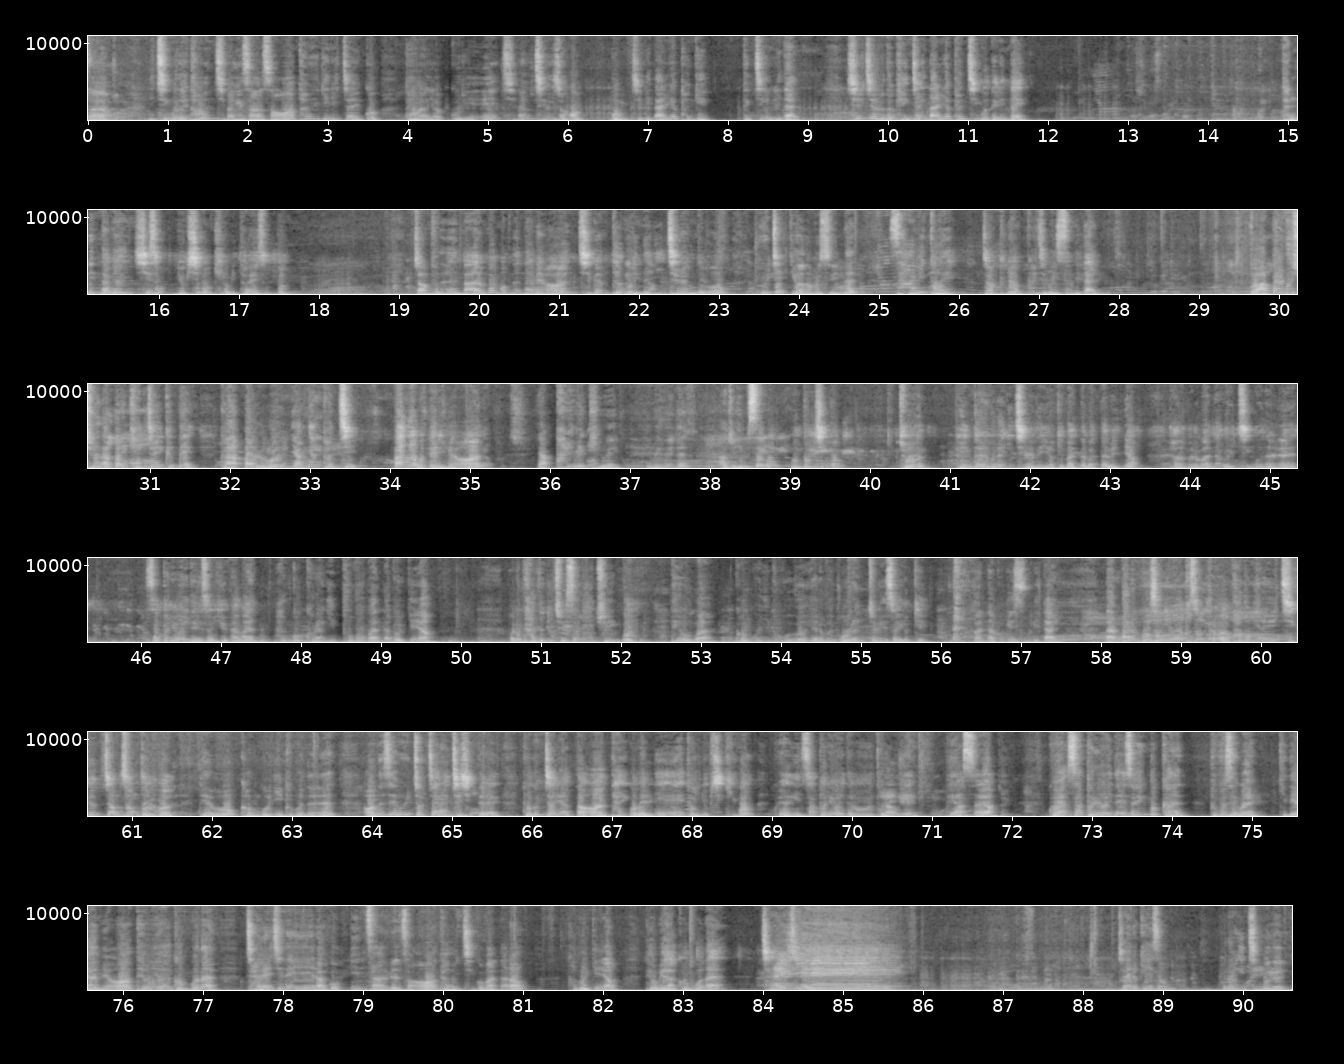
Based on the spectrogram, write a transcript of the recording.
있어요. 이 친구들 더운 지방에서 와서 털 길이 짧고 배와 옆구리에 지방층이 적어 몸집이 날렵한 게 특징입니다. 실제로도 굉장히 날렵한 친구들인데 달린다면 시속 65km의 속도 점프는 마음만 먹는다면 지금 타고 있는 이 차량도 훌쩍 뛰어넘을 수 있는 4m의 점프력 가지고 있습니다. 또 앞발 보시면 앞발이 굉장히 큰데 그 앞발로 양양 펀치 빵 하고 때리면 약 800kg의 힘을 내는 아주 힘세고 운동신경 좋은 벵갈 호랑이 친구들 이렇게 만나봤다면요. 다음으로 만나볼 친구는 사파리 월드에서 유명한 한국 호랑이 부부 만나볼게요. 바로 다둥이 출산의 주인공 태우와 건군이 부부 여러분 오른쪽에서 이렇게 만나보겠습니다 남다른 모성이와 구성이로 다둥이를 지극정성 돌본 태우, 건곤이 부부는 어느새 훌쩍 자란 자식들을 보금자리였던 타이거밸리에 독립시키고 고향인 사파리월드로 돌아오게 되었어요. 고향 사파리월드에서 행복한 부부 생활 기대하며 태우야 건곤아 잘 지내라고 인사하면서 다음 친구 만나러 가볼게요. 태우야 건곤아 잘 지내. 친구는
